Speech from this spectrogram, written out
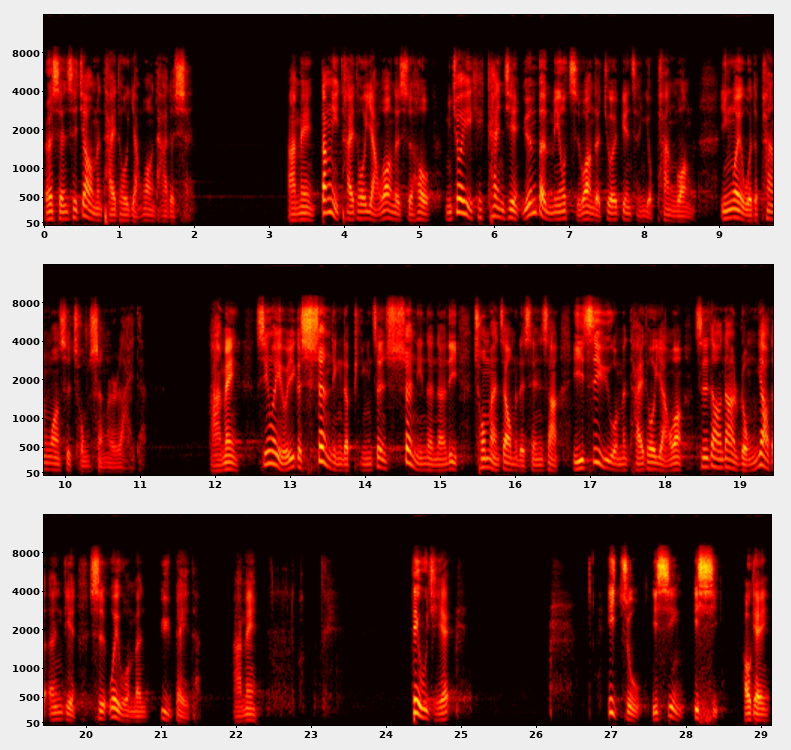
而神是叫我们抬头仰望他的神。阿门。当你抬头仰望的时候，你就可以看见原本没有指望的，就会变成有盼望了。因为我的盼望是从神而来的。阿门。是因为有一个圣灵的凭证、圣灵的能力充满在我们的身上，以至于我们抬头仰望，知道那荣耀的恩典是为我们预备的。阿门。第五节。一主一信一喜，OK，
